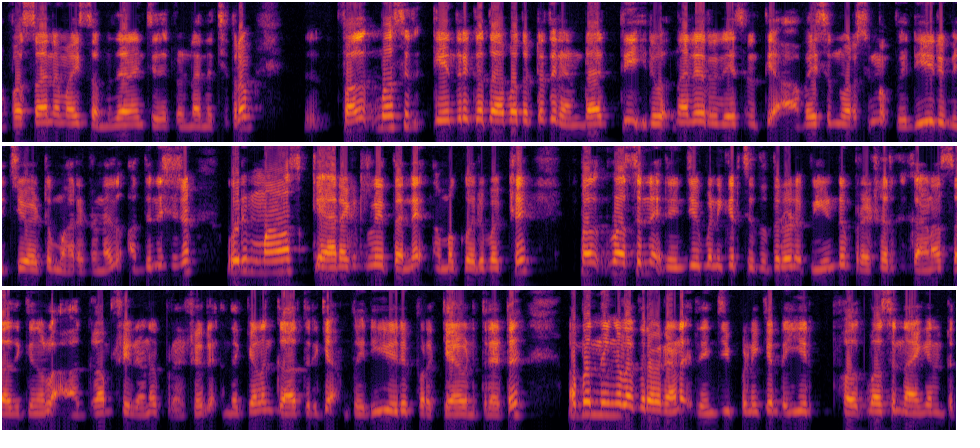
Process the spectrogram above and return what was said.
അവസാനമായി സംവിധാനം ചെയ്തിട്ടുണ്ടായിരുന്ന ചിത്രം. ഫഹദ് മാസിൽ കേന്ദ്ര കഥാപാത്രത്തിൽ രണ്ടായിരത്തി ഇരുപത്തിനാല് റിലീസിനെത്തിയ ആവേശം എന്ന് സിനിമ വലിയൊരു വിജയമായിട്ട് മാറിയിട്ടുണ്ടായിരുന്നു. അതിനുശേഷം ഒരു മാസ് ക്യാരക്ടറെ തന്നെ നമുക്ക് ഒരുപക്ഷെ ഫഹദ് മാസിന്റെ രഞ്ജി പണിക്കർ ചിത്രത്തിലൂടെ വീണ്ടും പ്രേക്ഷകർക്ക് കാണാൻ സാധിക്കുന്നുള്ള ആകാംക്ഷയിലാണ് പ്രേക്ഷകർ എന്തൊക്കെയാണ് കാത്തിരിക്കുക വലിയൊരു പ്രഖ്യാപനത്തിലായിട്ട് അപ്പം നിങ്ങൾ എത്ര പേരാണ് രഞ്ജി പണിക്കറിന്റെ ഈ ഫഹദ് ഫാസിൻ നായകനായിട്ട്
